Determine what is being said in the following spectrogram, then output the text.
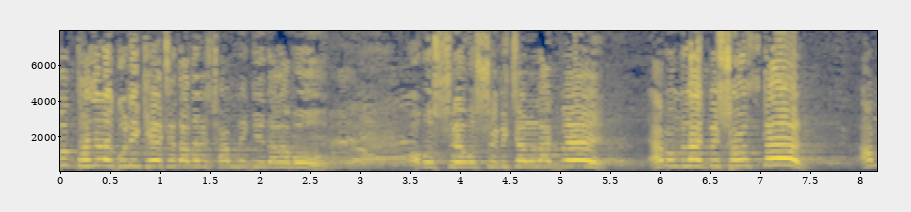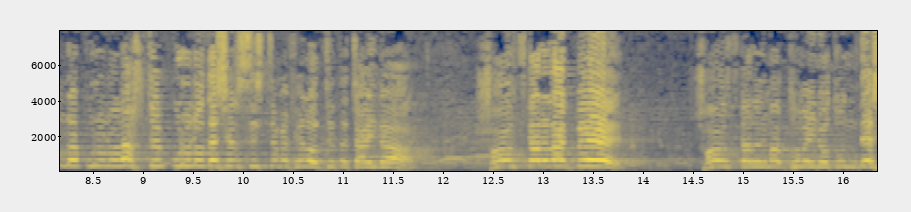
যোদ্ধা যারা গুলি খেয়েছে তাদের সামনে গিয়ে দাঁড়াবো? অবশ্যই অবশ্যই বিচার লাগবে এবং লাগবে সংস্কার। আমরা পুরনো রাষ্ট্রে পুরনো দেশের সিস্টেমে ফেরত যেতে চাই না। সংস্কার লাগবে। সংস্কারের মাধ্যমে নতুন দেশ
